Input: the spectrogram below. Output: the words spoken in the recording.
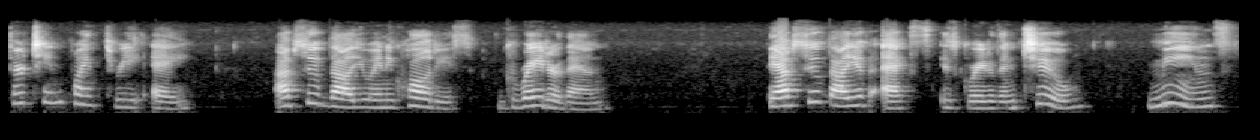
13.3a, absolute value inequalities, greater than. The absolute value of x is greater than 2 means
